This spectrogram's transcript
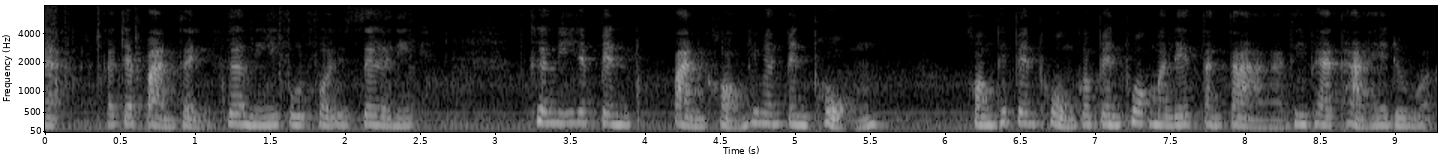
นะ่ะก็จะปั่นใส่เครื่องนี้ฟู้ดโฟร์เซอร์นี้ เครื่องนี้จะเป็นปั่นของที่มันเป็นผง ของที่เป็นผงก็เป็นพวกเมล็ดต่าง ๆ อะ ที่แพทถ่ายให้ดูอะ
